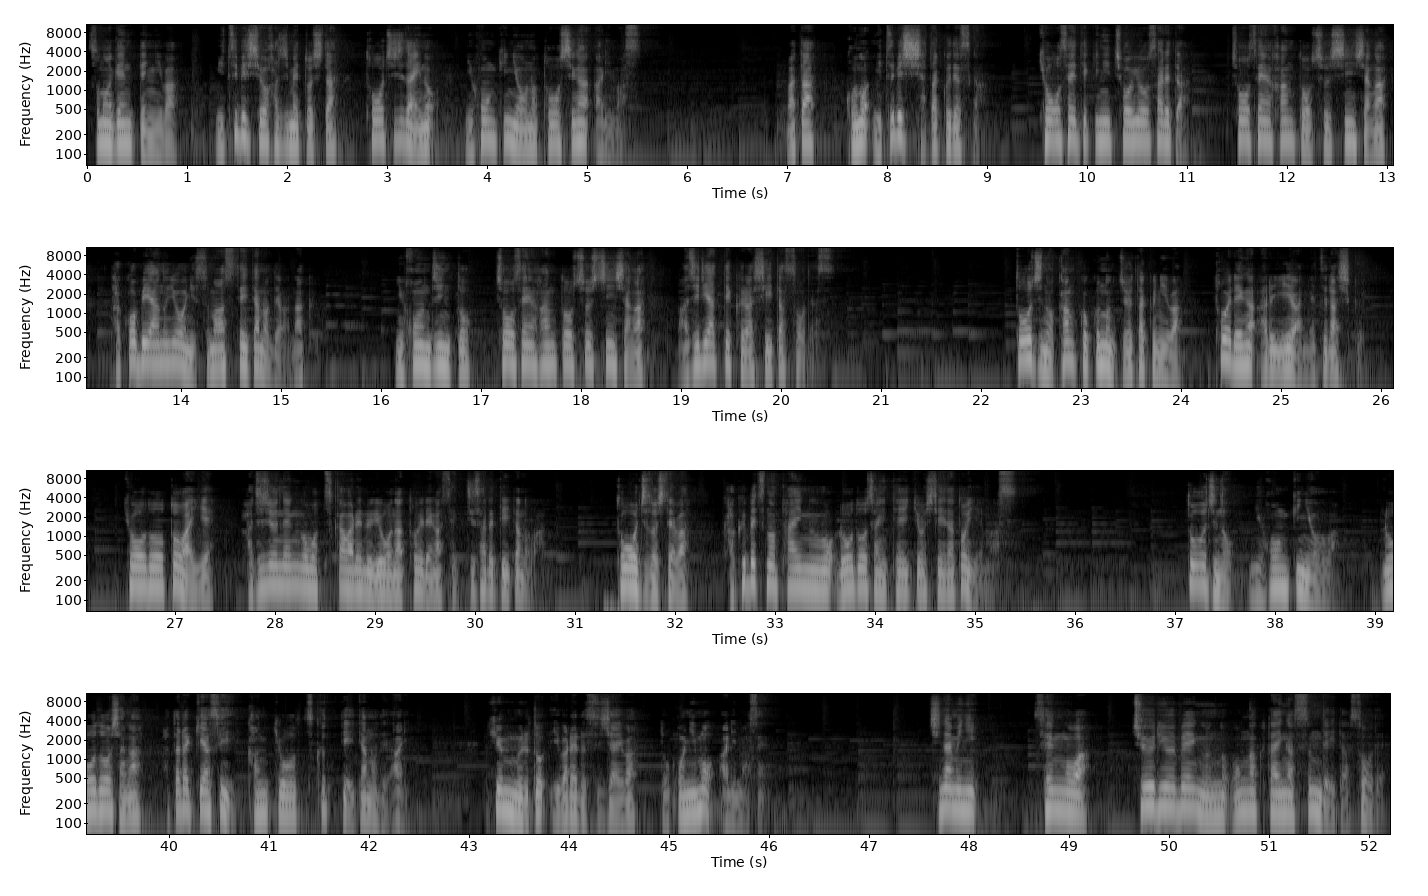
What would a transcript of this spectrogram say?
その原点には三菱をはじめとした統治時代の日本企業の投資があります。また、この三菱社宅ですが、強制的に徴用された朝鮮半島出身者がタコ部屋のように住まわせていたのではなく、日本人と朝鮮半島出身者が混じり合って暮らしていたそうです。当時の韓国の住宅にはトイレがある家は珍しく、共同とはいえ80年後も使われるようなトイレが設置されていたのは、当時としては格別の待遇を労働者に提供していたと言えます。当時の日本企業は、労働者が働きやすい環境を作っていたのであり、ヒュンムルと言われる筋合いはどこにもありません。ちなみに、戦後は中流米軍の音楽隊が住んでいたそうで、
